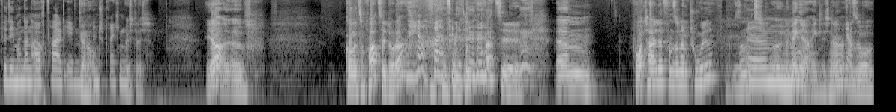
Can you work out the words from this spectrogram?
für den man dann ja. auch zahlt eben genau. entsprechend. Richtig. Ja, äh, kommen wir zum Fazit, oder? Ja, Fazit. Fazit. Ähm, Vorteile von so einem Tool sind ähm, eine Menge eigentlich, ne? Ja. Also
